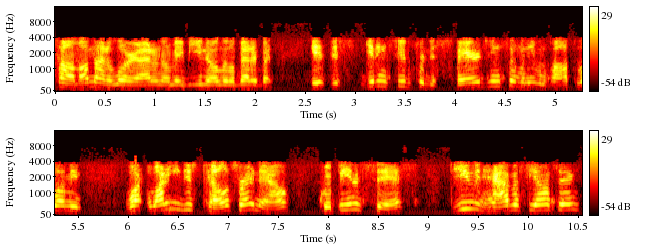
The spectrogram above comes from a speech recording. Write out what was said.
Tom. I'm not a lawyer. I don't know. Maybe you know a little better. But is this getting sued for disparaging someone even possible? I mean, why why don't you just tell us right now? Quit being a sis. Do you even have a fiance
